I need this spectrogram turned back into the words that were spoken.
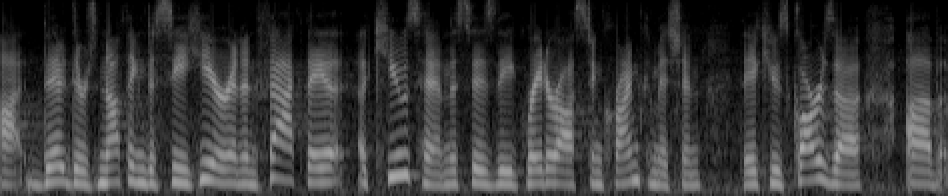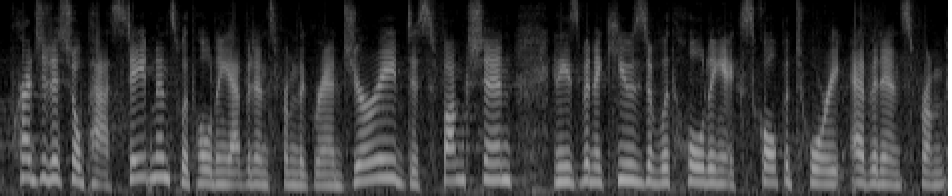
uh, there, there's nothing to see here. And in fact, they accuse him, this is the Greater Austin Crime Commission, they accuse Garza of prejudicial past statements, withholding evidence from the grand jury, dysfunction, and he's been accused of withholding exculpatory evidence from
